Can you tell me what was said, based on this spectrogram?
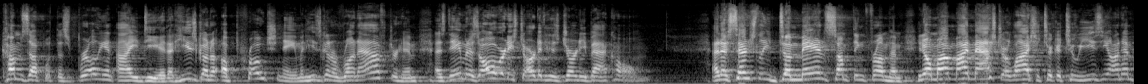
comes up with this brilliant idea that he's going to approach Naaman, he's going to run after him, as Naaman has already started his journey back home and essentially demand something from him. You know, my, my master Elisha took it too easy on him,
